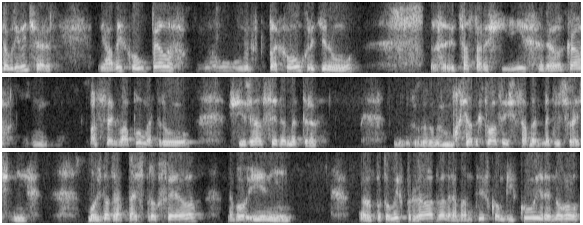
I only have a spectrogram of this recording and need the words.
Dobrý večer. Já bych koupil plechovou krytinu, co starší, délka asi 2,5 metru, šíře asi 1 metr. Chtěl bych to asi 60 metrů čtverečních. Možno trapez profil nebo i jiný. Potom bych prodal dva drabanty v kombíku, jednoho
